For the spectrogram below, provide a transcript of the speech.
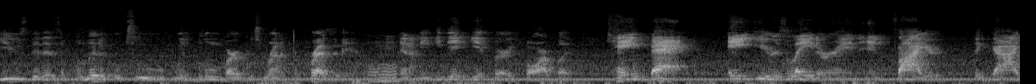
used it as a political tool when Bloomberg was running for president. Mhm. And I mean, he didn't get very far, but came back eight years later and, and fired the guy,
